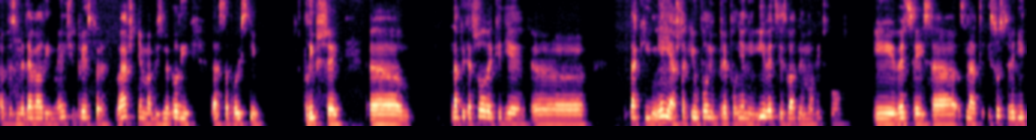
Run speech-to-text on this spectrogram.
aby sme dávali menší priestor vášňam, aby sme boli, dá sa poisti, lepšie. Uh, napríklad človek, keď je uh, taký, nie je až taký úplný preplnený, i veci zvládne modlitvu, i veci sa znať, i sústrediť,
